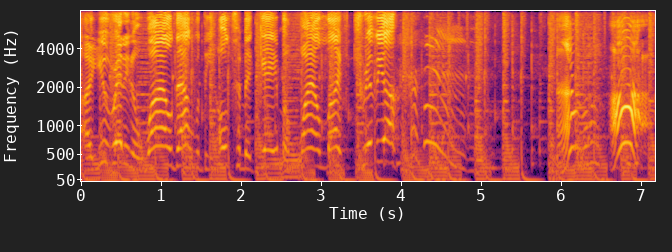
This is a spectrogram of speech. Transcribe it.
are you ready to wild out with the ultimate game of wildlife trivia? Hmm. Huh? Ah!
